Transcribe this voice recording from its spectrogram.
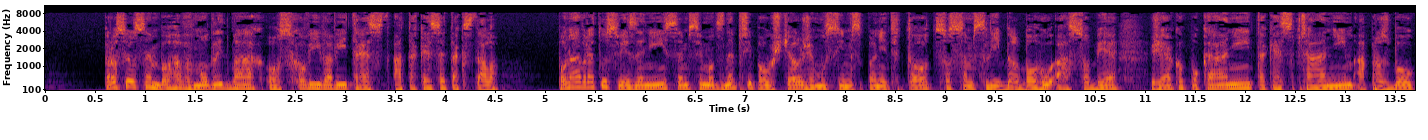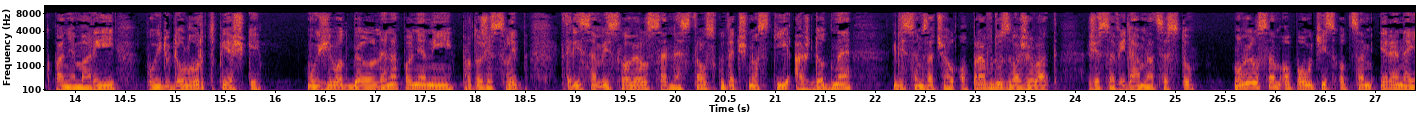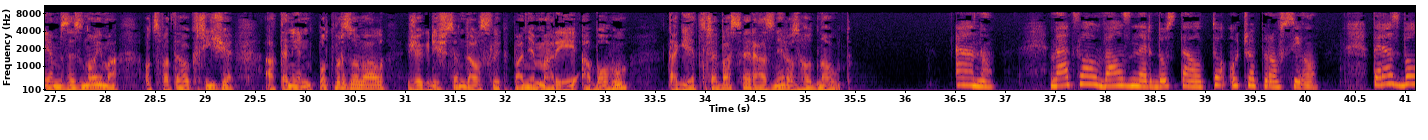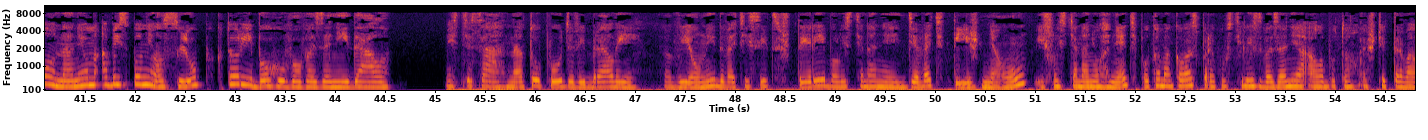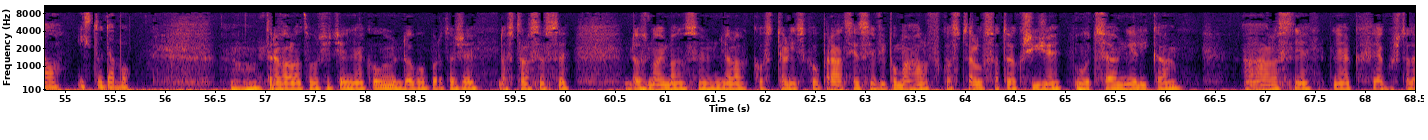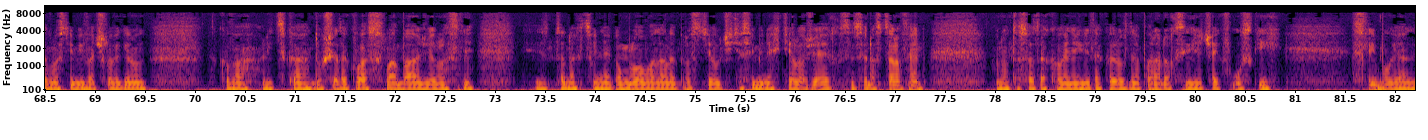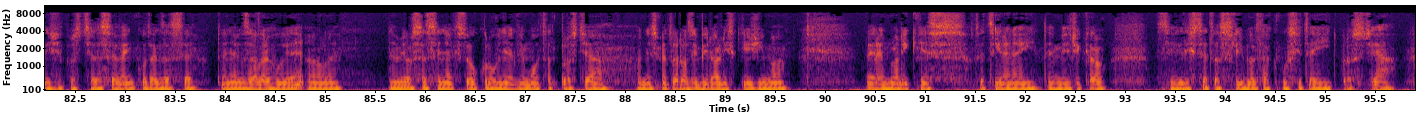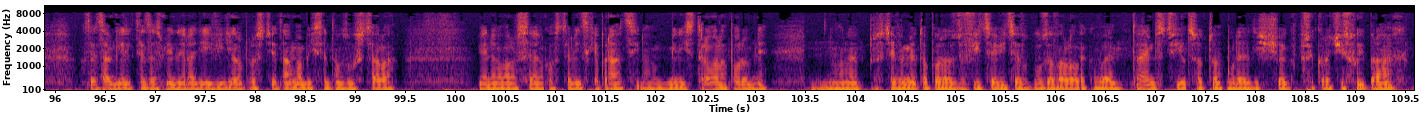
Prosil jsem Boha v modlitbách o schovývavý trest a také se tak stalo. Po návratu z vězení jsem si moc nepřipouštěl, že musím splnit to, co jsem slíbil Bohu a sobě, že jako pokání, také s přáním a prozbou k paně Marii půjdu do Lourdes pěšky. Můj život byl nenaplněný, protože slib, který jsem vyslovil, se nestal skutečností až do dne, kdy jsem začal opravdu zvažovat, že se vydám na cestu. Mluvil jsem o pouti s otcem Irenejem ze Znojma od svatého kříže a ten jen potvrzoval, že když jsem dal slib paně Marii a Bohu, tak je třeba se rázně rozhodnout. Áno, Václav Valzner dostal to, o čo prosil. Teraz bolo na ňom, aby splnil sľub, ktorý Bohu vo vezení dal. Vy ste sa na tú púť vybrali v júni 2004. Boli ste na nej 9 týždňov. Išli ste na ňu hneď potom, ako vás prepustili z väzenia, alebo to ešte trvalo istú dobu? No, trvalo to určitě nějakou dobu, protože dostal jsem se do Znojma, jsem dělal kostelnickou práci, jsem vypomáhal v kostelu svatého kříže u Angelika a vlastně nějak, jak už to tak vlastně bývá člověk jenom taková lidská duše taková slabá, že vlastně to nechci nějak omlouvat, ale prostě určitě si mi nechtělo, že jak jsem se dostal ven. Ono to jsou takové někdy takové různé paradoxy, že člověk v úzkých slibuje a když je prostě zase venku, tak zase to nějak zavrhuje, ale neměl se se nějak z toho kruhu nějak vymotat prostě a hodně jsme to rozebírali s kněžíma. Jeden mladý kněz, otec Irenej, ten mi říkal, vlastně, když jste to slíbil, tak musíte jít prostě. A otec Angelik, ten zase mě neraději viděl prostě tam, abych se tam zůstal věnoval se kostelnické práci, no, ministroval a podobně. No ale prostě ve mě to pořád více více vzbuzovalo takové tajemství, co to bude, když člověk překročí svůj prach.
